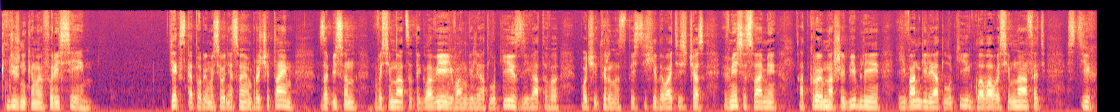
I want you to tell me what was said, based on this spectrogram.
книжникам и фарисеям. Текст, который мы сегодня с вами прочитаем, записан в 18 главе Евангелия от Луки с 9 по 14 стихи. Давайте сейчас вместе с вами откроем наши Библии. Евангелие от Луки, глава 18, стих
